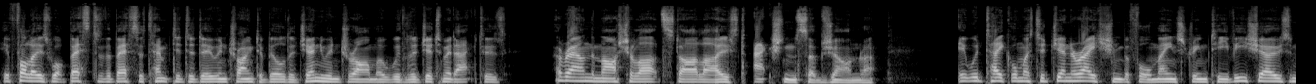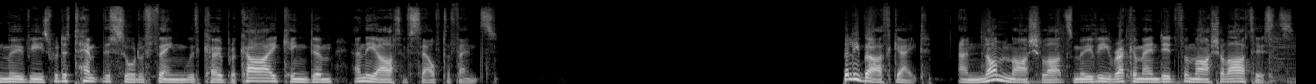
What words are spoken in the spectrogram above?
it follows what Best of the Best attempted to do in trying to build a genuine drama with legitimate actors around the martial arts stylized action subgenre. It would take almost a generation before mainstream TV shows and movies would attempt this sort of thing with Cobra Kai, Kingdom, and The Art of Self Defense. Billy Bathgate, a non martial arts movie recommended for martial artists.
